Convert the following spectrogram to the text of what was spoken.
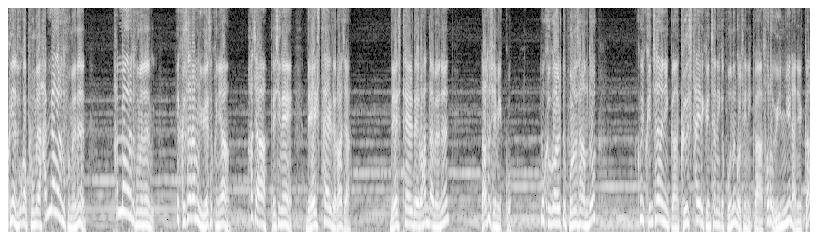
그냥 누가 보면 한 명이라도 보면은 한 명이라도 보면은 그 사람을 위해서 그냥 하자. 대신에 내 스타일대로 하자. 내 스타일대로 한다면은 나도 재밌고. 또 그걸 또 보는 사람도 그게 괜찮으니까 그 스타일이 괜찮으니까 보는 걸 테니까 서로 윈윈 아닐까?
